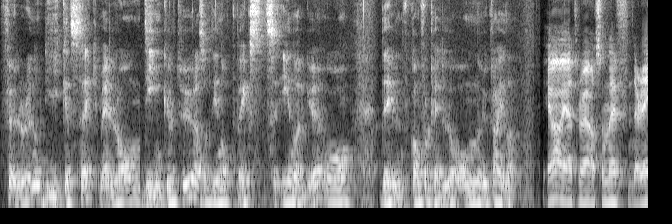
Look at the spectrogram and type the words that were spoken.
føler du noe likhetstrekk mellom din kultur, altså din oppvekst i Norge, og det hun kan fortelle om Ukraina? Ja, jeg tror jeg også nevner det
